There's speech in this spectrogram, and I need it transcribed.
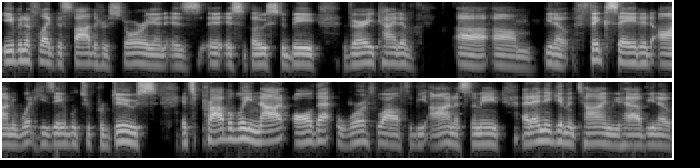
even if like this father historian is is supposed to be very kind of uh, um, you know, fixated on what he's able to produce, it's probably not all that worthwhile, to be honest. I mean, at any given time, you have, you know,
